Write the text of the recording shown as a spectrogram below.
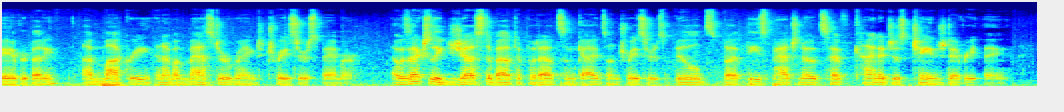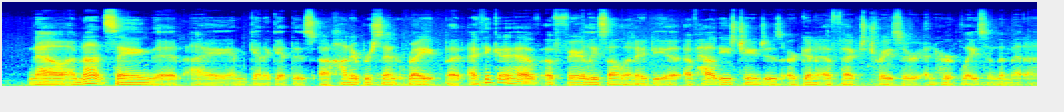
Hey everybody, I'm Mochrie, and I'm a master ranked Tracer spammer. I was actually just about to put out some guides on Tracer's builds, but these patch notes have kinda just changed everything. Now, I'm not saying that I am gonna get this 100% right, but I think I have a fairly solid idea of how these changes are gonna affect Tracer and her place in the meta.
